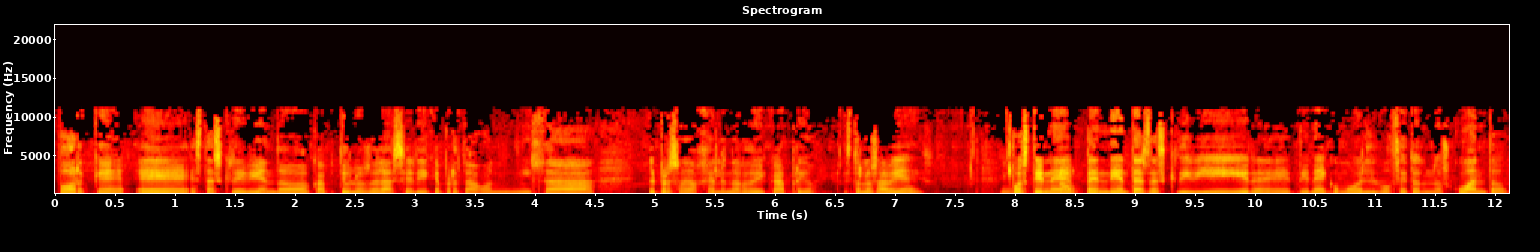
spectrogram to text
porque eh, está escribiendo capítulos de la serie que protagoniza el personaje de Leonardo DiCaprio. ¿Esto lo sabíais? Pues tiene No. pendientes de escribir, eh, tiene como el boceto de unos cuantos,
